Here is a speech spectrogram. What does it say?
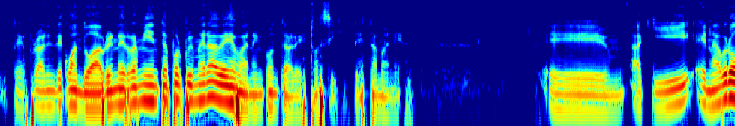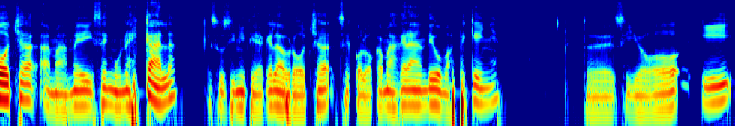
ustedes probablemente cuando abren herramienta por primera vez van a encontrar esto así, de esta manera. Eh, aquí en la brocha, además me dicen una escala, eso significa que la brocha se coloca más grande o más pequeña. Entonces, si yo, y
